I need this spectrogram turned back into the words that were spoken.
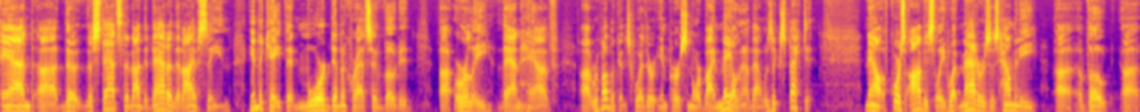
And uh, the the stats that I, the data that I've seen indicate that more Democrats have voted uh, early than have uh, Republicans, whether in person or by mail. Now, that was expected. Now, of course, obviously, what matters is how many uh, vote uh,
